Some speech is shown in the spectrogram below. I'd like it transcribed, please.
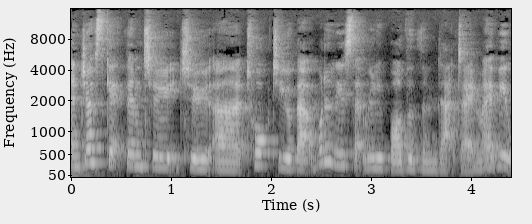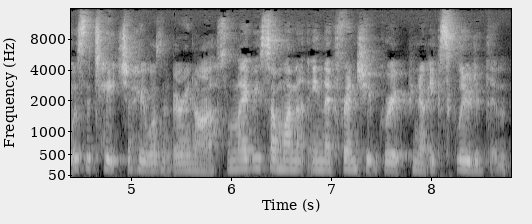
and just get them to, to uh, talk to you about what it is that really bothered them that day. Maybe it was the teacher who wasn't very nice, or maybe someone in their friendship group, you know, excluded them,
